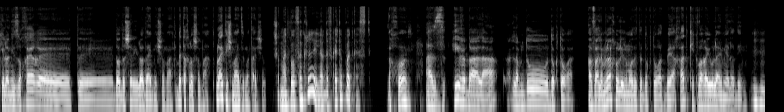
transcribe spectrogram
כאילו אני זוכר אה, את אה, דודה שלי, לא יודע אם היא שומעת, בטח לא שומעת, אולי תשמע את זה מתישהו. שומעת באופן כללי, לאו דווקא את הפודקאסט. נכון. אז היא ובעלה למדו דוקטורט, אבל הם לא יכלו ללמוד את הדוקטורט ביחד, כי כבר היו להם ילדים. מהמם.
